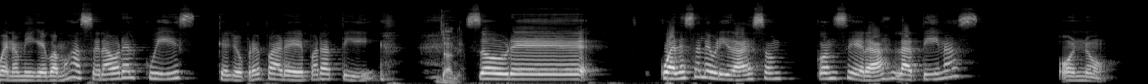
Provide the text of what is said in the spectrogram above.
Bueno, Miguel, vamos a hacer ahora el quiz que yo preparé para ti Dale. sobre cuáles celebridades son consideradas latinas o no.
